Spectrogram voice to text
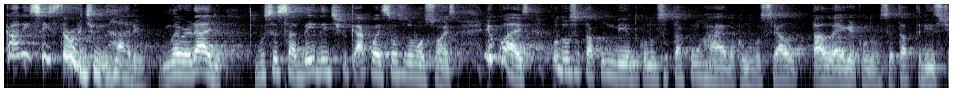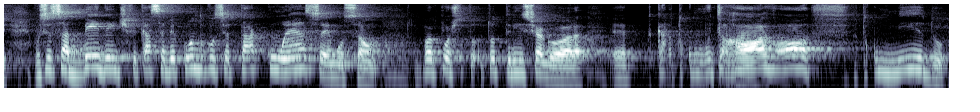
Cara, isso é extraordinário, não é verdade? Você saber identificar quais são as suas emoções. E quais? Quando você está com medo, quando você está com raiva, quando você está alegre, quando você está triste. Você saber identificar, saber quando você está com essa emoção. Poxa, tô, tô triste agora. É, cara, tô com muita raiva, eu tô com medo,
